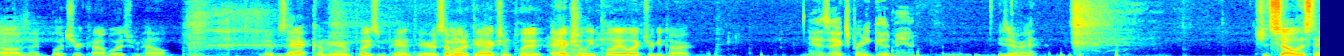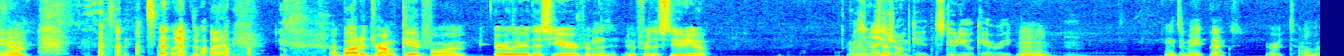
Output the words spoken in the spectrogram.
Oh, as I butcher Cowboys from Hell. You have Zach come here and play some Pantera. Someone who can actually play actually play electric guitar. Yeah, Zach's pretty good, man. He's all right. Should sell this to him. Tell him to buy. I bought a drum kit for him earlier this year from the for the studio. It was a nice drum kit, studio kit, right? Mm-hmm. I think it's a Mapex or a Tama.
